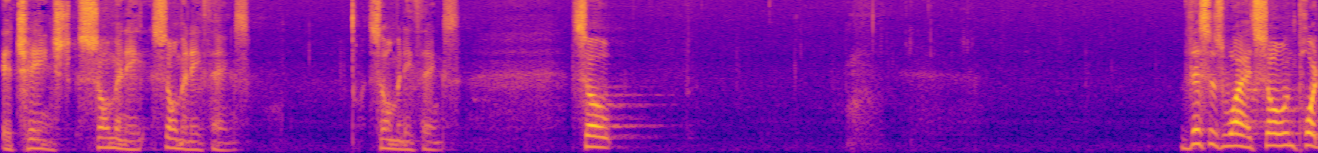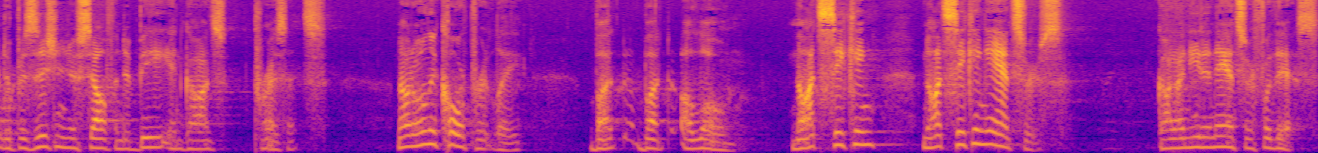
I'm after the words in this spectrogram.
it changed so many, so many things. So many things. So, This is why it's so important to position yourself and to be in God's presence. Not only corporately, but, but alone. Not seeking, not seeking answers. God, I need an answer for this.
